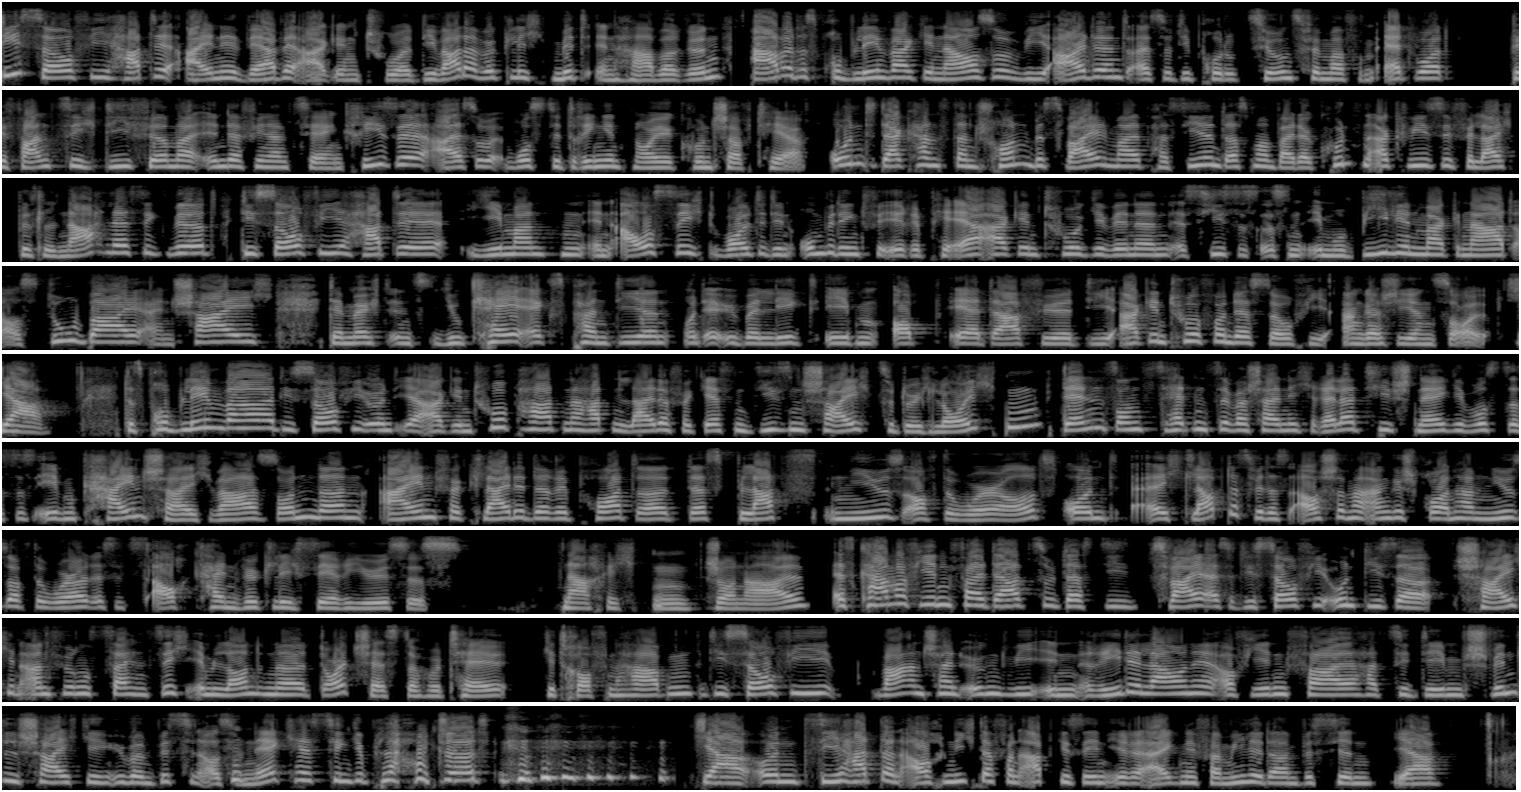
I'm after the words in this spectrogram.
Die Sophie hatte eine Werbeagentur. Die war da wirklich Mitinhaberin. Aber das Problem war genauso wie Ardent, also die Produktionsfirma vom Edward, befand sich die Firma in der finanziellen Krise, also musste dringend neue Kundschaft her. Und da kann es dann schon bisweilen mal passieren, dass man bei der Kundenakquise vielleicht ein bisschen nachlässig wird. Die Sophie hatte jemanden in Aussicht, wollte den unbedingt für ihre PR-Agentur gewinnen. Es hieß, es ist ein Immobilienmagnat aus Dubai, ein Scheich, der möchte ins UK expandieren und er überlegt eben, ob er dafür die Agentur von der Sophie engagieren soll. Ja, Das Problem war, die Sophie und ihr Agenturpartner hatten leider vergessen, diesen Scheich zu durchleuchten, denn sonst hätten sie wahrscheinlich relativ schnell gewusst, dass es eben kein Scheich war, sondern ein verkleideter Reporter des Blatts News of the World. Und äh, ich glaube, dass wir das auch schon mal angesprochen haben. News of the World ist jetzt auch kein wirklich seriöses Nachrichtenjournal. Es kam auf jeden Fall dazu, dass die zwei, also die Sophie und dieser Scheich in Anführungszeichen, sich im Londoner Dorchester Hotel getroffen haben. Die Sophie war anscheinend irgendwie in Redelaune. Auf jeden Fall hat sie dem Schwindelscheich gegenüber ein bisschen aus dem Nähkästchen geplaudert. Ja, und sie hat dann auch nicht davon abgesehen, ihre eigene Familie da ein bisschen, ja,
